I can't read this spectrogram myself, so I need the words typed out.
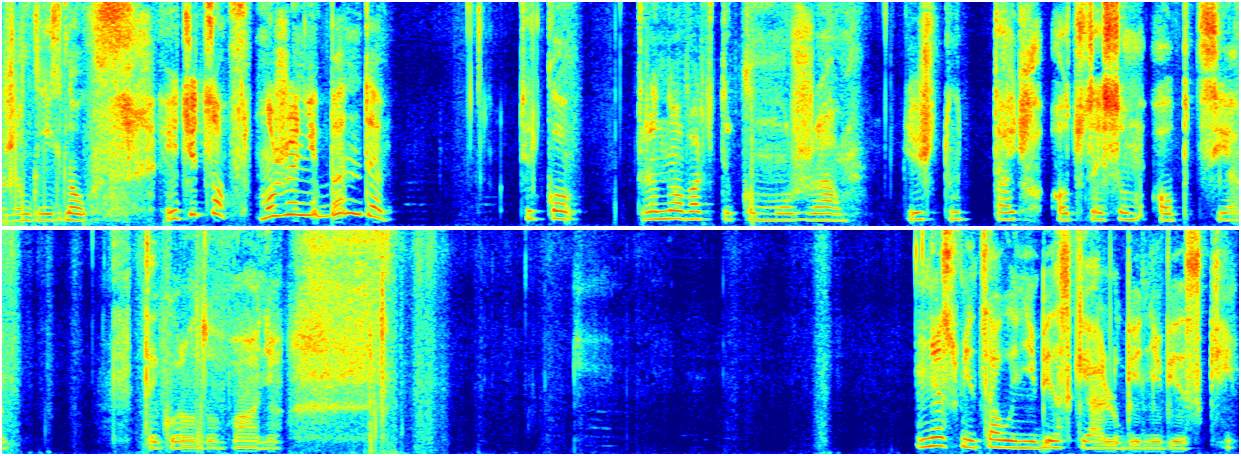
żem kliknął. Wiecie co? Może nie będę tylko trenować, tylko może gdzieś tutaj. O, tutaj są opcje tego lądowania. Nie jest mnie cały niebieski, ale lubię niebieski.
